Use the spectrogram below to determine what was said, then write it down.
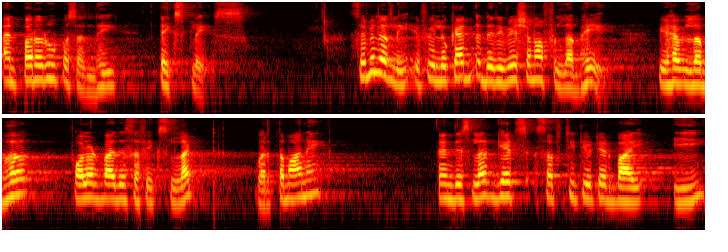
and pararupa sandhi takes place. Similarly, if we look at the derivation of labhe, we have labha followed by the suffix lat, vartamane, then this lat gets substituted by e,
